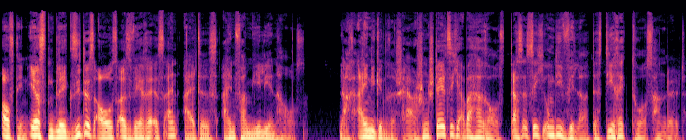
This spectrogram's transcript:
Auf den ersten Blick sieht es aus, als wäre es ein altes Einfamilienhaus. Nach einigen Recherchen stellt sich aber heraus, dass es sich um die Villa des Direktors handelt.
